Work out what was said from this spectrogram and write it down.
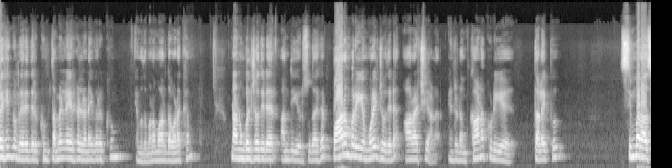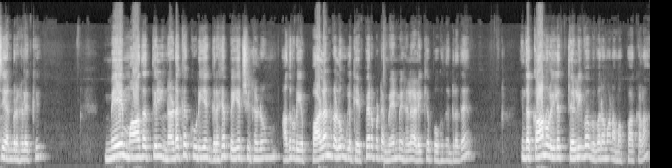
உலகெங்கும் நிறைந்திருக்கும் தமிழ்நேயர்கள் அனைவருக்கும் எமது மனமார்ந்த வணக்கம். நான் உங்கள் ஜோதிடர் அந்தியூர் சுதாகர் பாரம்பரிய முறை ஜோதிட ஆராய்ச்சியாளர் என்று நாம் காணக்கூடிய தலைப்பு சிம்மராசி அன்பர்களுக்கு மே மாதத்தில் நடக்கக்கூடிய கிரக பெயர்ச்சிகளும் அதனுடைய பலன்களும் உங்களுக்கு எப்பேற்பட்ட மேன்மைகளை அளிக்கப் போகுதுன்றதை இந்த காணொலியில் தெளிவாக விவரமாக நம்ம பார்க்கலாம்.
